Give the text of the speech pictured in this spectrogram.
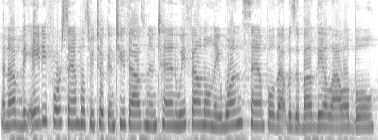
And of the 84 samples we took in 2010, we found only one sample that was above the allowable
